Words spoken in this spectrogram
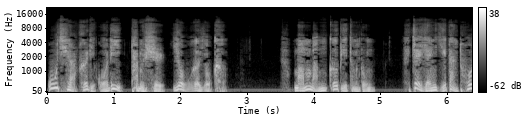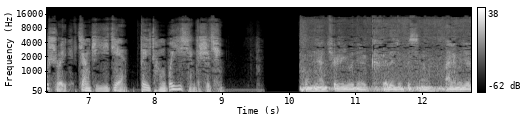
乌切尔和李国立他们是又饿又渴。茫茫戈壁当中，这人一旦脱水，将是一件非常危险的事情。我们家确实有点渴的就不行了，完了我就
